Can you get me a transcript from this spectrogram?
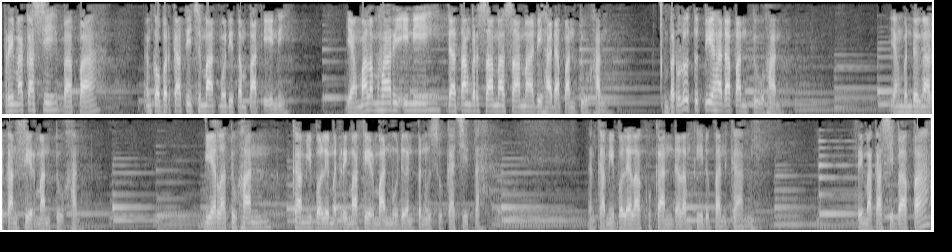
Terima kasih Bapa, Engkau berkati jemaatmu di tempat ini. Yang malam hari ini datang bersama-sama di hadapan Tuhan. Berlutut di hadapan Tuhan. Yang mendengarkan firman Tuhan. Biarlah Tuhan kami boleh menerima firman-Mu dengan penuh sukacita. Dan kami boleh lakukan dalam kehidupan kami. Terima kasih Bapa.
